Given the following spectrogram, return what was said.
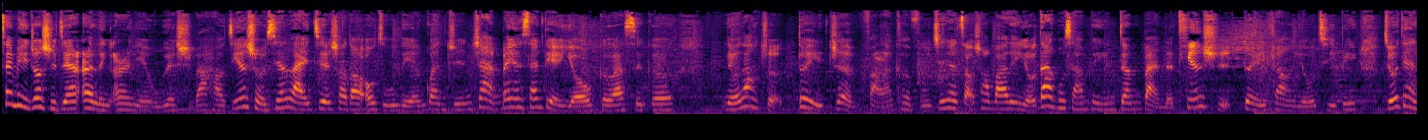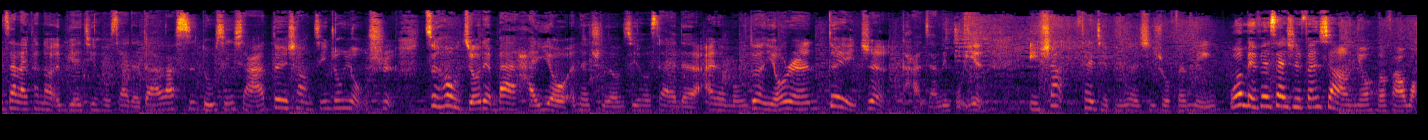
赛米中时间，二零二二年五月十八号。今天首先来介绍到欧足联冠军战，半夜三点由格拉斯哥流浪者对阵法兰克福。今天早上八点由大谷翔平登板的天使对上游骑兵。九点再来看到 NBA 季后赛的达拉斯独行侠对上金州勇士。最后九点半还有 NHL 季后赛的艾勒蒙顿游人对阵卡加利火焰。以上赛前评论细说分明。我免费赛事分享，你有合法网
